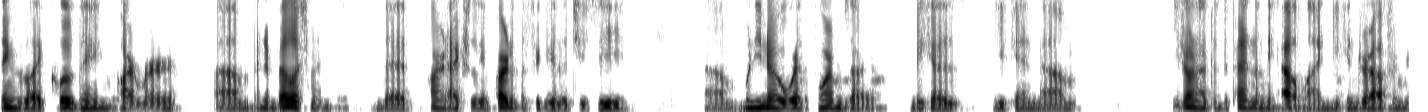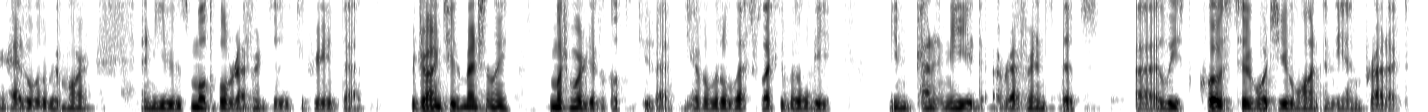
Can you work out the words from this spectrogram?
things like clothing, armor, um, and embellishments that aren't actually a part of the figure that you see um, when you know where the forms are, because you can um, you don't have to depend on the outline. You can draw from your head a little bit more and use multiple references to create that. If you're drawing two-dimensionally, it's much more difficult to do that. You have a little less flexibility. You kind of need a reference that's uh, at least close to what you want in the end product.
